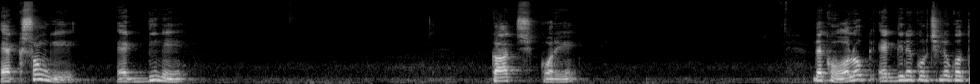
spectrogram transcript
একসঙ্গে একদিনে কাজ করে। দেখো, অলোক একদিনে করছিল কত?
